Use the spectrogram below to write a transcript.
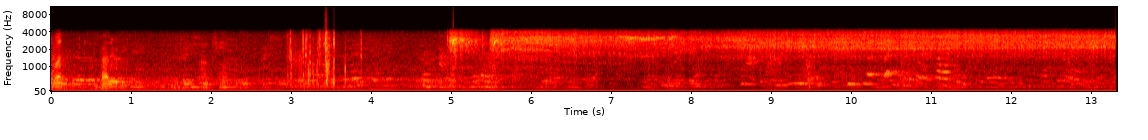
What? Better. Okay. Thank you.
